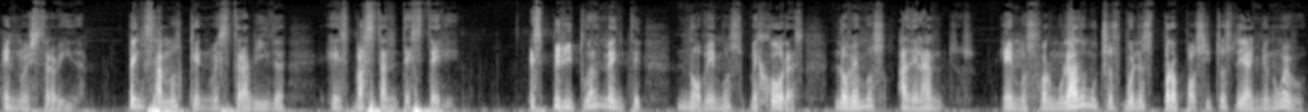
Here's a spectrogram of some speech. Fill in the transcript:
en nuestra vida. Pensamos que nuestra vida es bastante estéril. Espiritualmente no vemos mejoras, no vemos adelantos. Hemos formulado muchos buenos propósitos de año nuevo.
